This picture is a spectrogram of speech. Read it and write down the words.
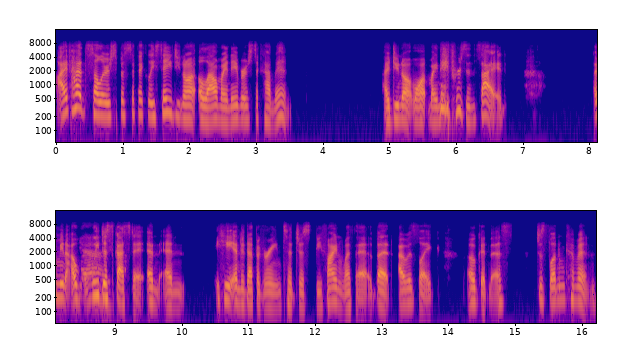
I've had sellers specifically say, do not allow my neighbors to come in. I do not want my neighbors inside. I mean, I, we discussed it and and he ended up agreeing to just be fine with it. But I was like, oh goodness, just let him come in,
